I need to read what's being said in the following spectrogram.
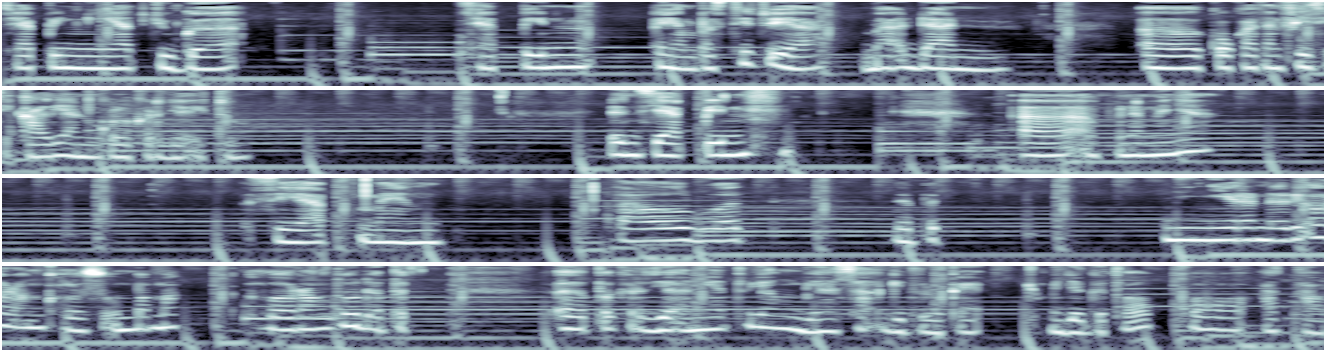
siapin niat juga siapin eh, yang pasti itu ya badan uh, kekuatan fisik kalian kalau kerja itu. Dan siapin uh, apa namanya siap mental buat dapet nyinyiran dari orang. Kalau seumpama orang tuh dapet uh, pekerjaannya tuh yang biasa gitu loh. Kayak cuma jaga toko atau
